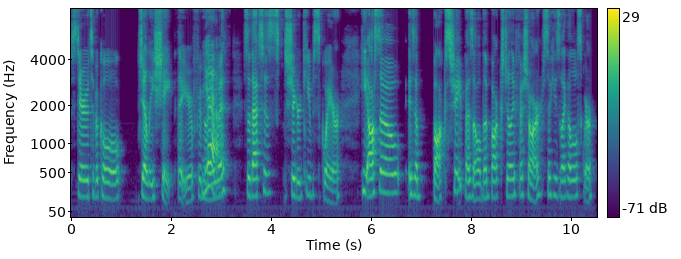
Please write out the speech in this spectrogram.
stereotypical jelly shape that you're familiar Yeah. with. So that's his sugar cube square. He also is a box shape, as all the box jellyfish are. So he's like a little square.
